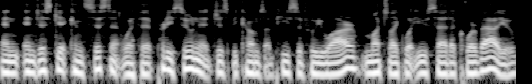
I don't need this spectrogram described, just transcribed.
and and just get consistent with it, pretty soon it just becomes a piece of who you are, much like what you said, a core value.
